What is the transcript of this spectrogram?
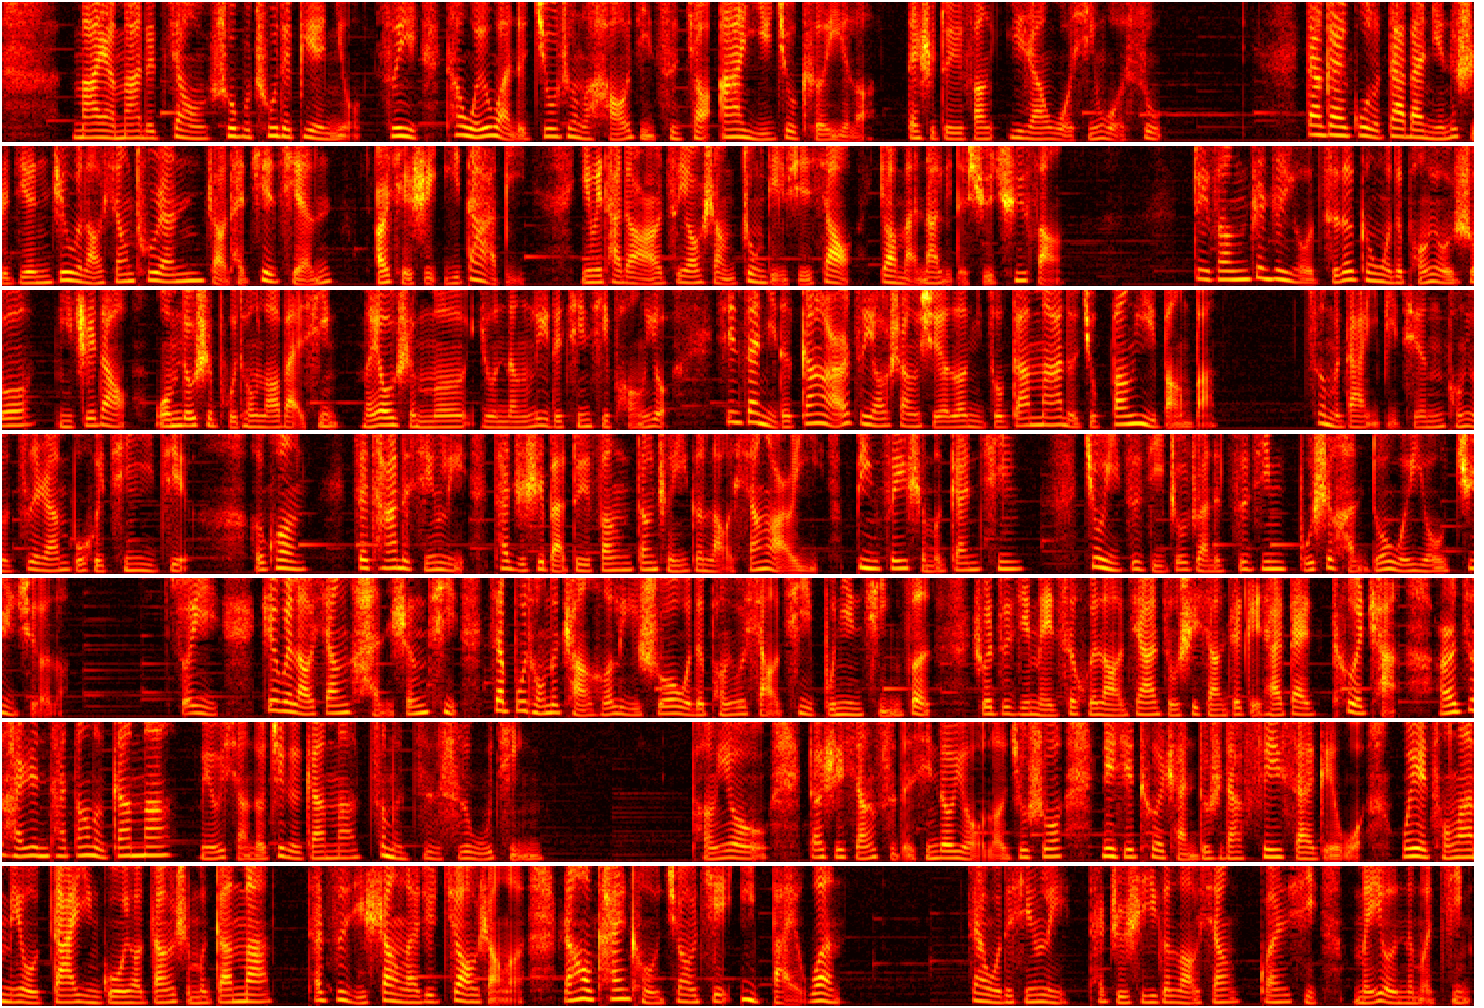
妈呀妈的叫，说不出的别扭，所以他委婉的纠正了好几次，叫阿姨就可以了。但是对方依然我行我素。大概过了大半年的时间，这位老乡突然找他借钱，而且是一大笔，因为他的儿子要上重点学校，要买那里的学区房。对方振振有词地跟我的朋友说：“你知道，我们都是普通老百姓，没有什么有能力的亲戚朋友。现在你的干儿子要上学了，你做干妈的就帮一帮吧。这么大一笔钱，朋友自然不会轻易借。何况在他的心里，他只是把对方当成一个老乡而已，并非什么干亲，就以自己周转的资金不是很多为由拒绝了。”所以，这位老乡很生气，在不同的场合里说我的朋友小气、不念情分，说自己每次回老家总是想着给他带特产，儿子还认他当了干妈。没有想到这个干妈这么自私无情。朋友当时想死的心都有了，就说那些特产都是他非塞给我，我也从来没有答应过要当什么干妈，他自己上来就叫上了，然后开口就要借一百万。在我的心里，他只是一个老乡，关系没有那么近。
